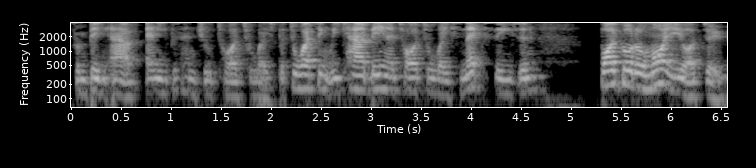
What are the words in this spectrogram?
from being out of any potential title race. But do I think we can be in a title race next season? By God Almighty, I do.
